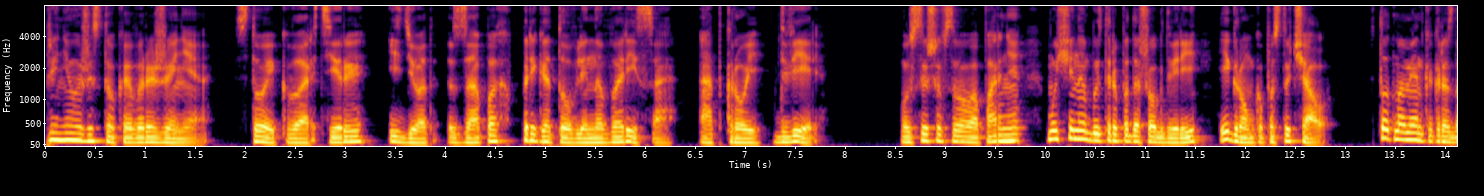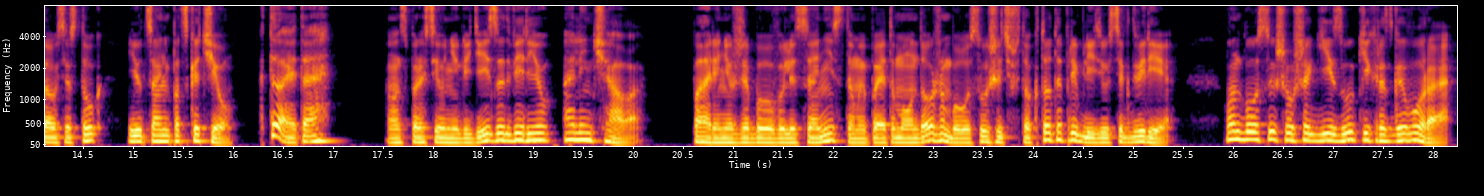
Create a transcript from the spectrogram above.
приняло жестокое выражение – с той квартиры идет запах приготовленного риса. Открой дверь. Услышав слова парня, мужчина быстро подошел к двери и громко постучал. В тот момент, как раздался стук, Юцань подскочил. «Кто это?» Он спросил не людей за дверью, а Линчао. Парень уже был эволюционистом, и поэтому он должен был услышать, что кто-то приблизился к двери. Он бы услышал шаги и звуки их разговора.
